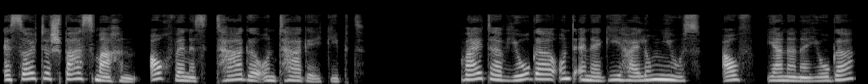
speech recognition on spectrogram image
Es sollte Spaß machen, auch wenn es Tage und Tage gibt. Weiter Yoga und Energieheilung News auf jananayoga.ch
